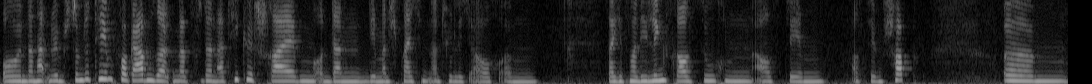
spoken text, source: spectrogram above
Und dann hatten wir bestimmte Themenvorgaben, sollten dazu dann Artikel schreiben und dann dementsprechend natürlich auch, ähm, sage ich jetzt mal, die Links raussuchen aus dem aus dem Shop. Ähm,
